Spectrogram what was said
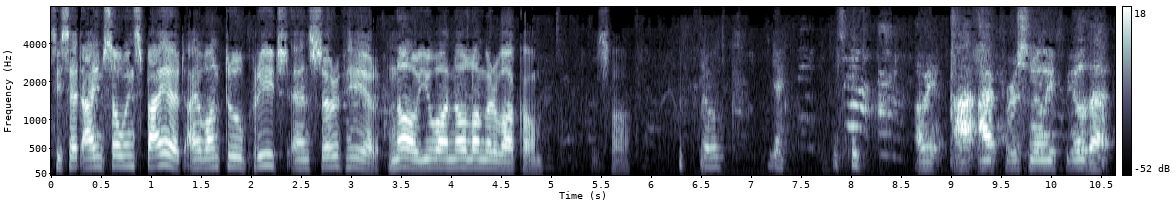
She said, "I am so inspired. I want to preach and serve here." No, you are no longer welcome. So. So, yeah, it's good. I mean, I, I personally feel that.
